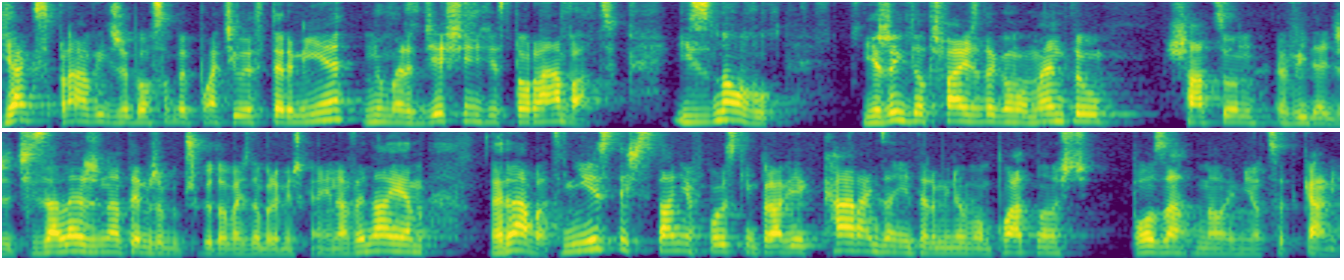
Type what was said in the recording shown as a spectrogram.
Jak sprawić, żeby osoby płaciły w terminie? Numer 10 jest to rabat. I znowu, jeżeli dotrwałeś do tego momentu, szacun, widać, że Ci zależy na tym, żeby przygotować dobre mieszkanie na wynajem. Rabat. Nie jesteś w stanie w polskim prawie karać za nieterminową płatność, poza małymi odsetkami.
